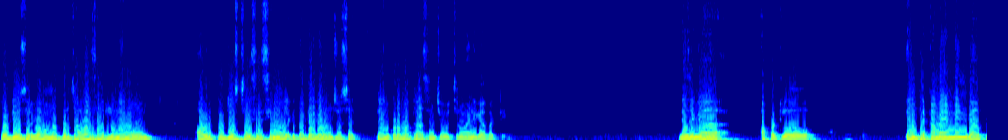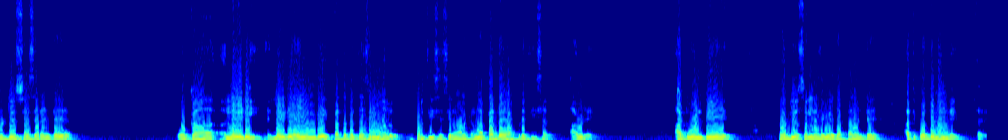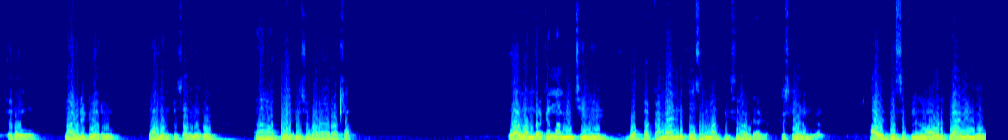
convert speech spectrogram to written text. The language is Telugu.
ప్రొడ్యూసర్గా ఉన్నప్పుడు చాలాసార్లు నేను ఆవిడ ప్రొడ్యూస్ చేసే సినిమాలకి దగ్గరగా ఉండి చూశాను. నేను కూడా మద్రాసు నుంచి వచ్చిన వాడిని కాబట్టి. నిజంగా అప్పట్లో ఎంత కమాండింగ్గా ప్రొడ్యూస్ చేశారంటే ఒక లేడీ లేడీ అయ్యింది పెద్ద పెద్ద సినిమాలు ఇప్పుడు తీసే సినిమాల కన్నా పెద్దవి అప్పుడే తీశారు ఆవిడే. అటువంటి ప్రొడ్యూసర్ నిజంగా చెప్పాలంటే అతి కొద్ది మంది. ఎవరో నాగిరెడ్డి గారు రాజేంద్ర ప్రసాద్ గారు పిఏపి సుబ్బారావు గారు అట్లా. వాళ్ళందరికన్నా మించి గొప్ప కమాండ్తో సినిమాలు తీసిన ఆవిడ కృష్ణవేణమ్మ గారు. ఆవిడ డిసిప్లిన్ ఆవిడ ప్లానింగ్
